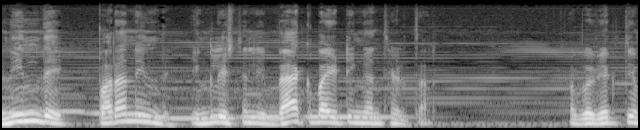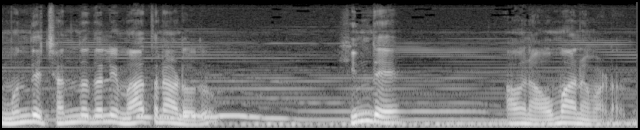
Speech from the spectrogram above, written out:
ನಿಂದೆ, ಪರನಿಂದೆ, ಇಂಗ್ಲೀಷ್ನಲ್ಲಿ ಬ್ಯಾಕ್ ಬೈಟಿಂಗ್ ಅಂತ ಹೇಳ್ತಾರೆ. ಒಬ್ಬ ವ್ಯಕ್ತಿ ಮುಂದೆ ಚಂದದಲ್ಲಿ ಮಾತನಾಡೋದು, ಹಿಂದೆ ಅವನ ಅವಮಾನ ಮಾಡೋದು.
